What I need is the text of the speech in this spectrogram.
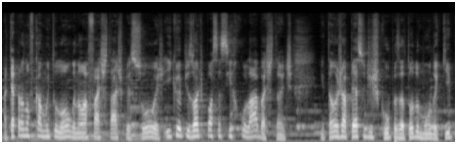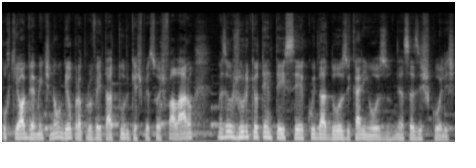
até para não ficar muito longo, não afastar as pessoas e que o episódio possa circular bastante. Então eu já peço desculpas a todo mundo aqui, porque obviamente não deu para aproveitar tudo que as pessoas falaram, mas eu juro que eu tentei ser cuidadoso e carinhoso nessas escolhas.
